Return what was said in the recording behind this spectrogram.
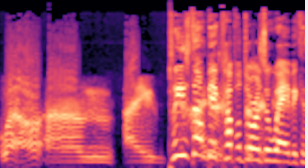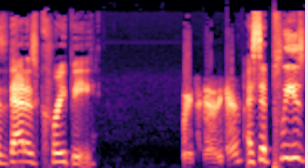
Well, um, I Please don't be a couple doors away because that is creepy. Wait, say that again. I said, please,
